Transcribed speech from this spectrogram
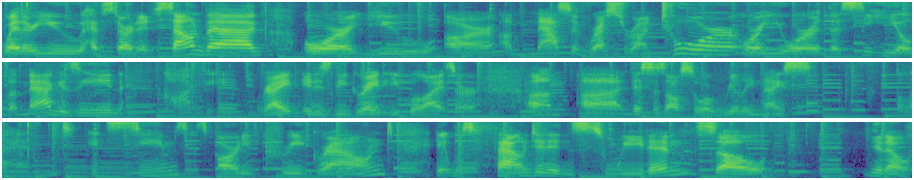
Whether you have started a sound bag, or you are a massive restaurateur, or you're the CEO of a magazine, coffee, right? It is the great equalizer. Um, uh, this is also a really nice blend. It seems it's already pre-ground. It was founded in Sweden, so, you know,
